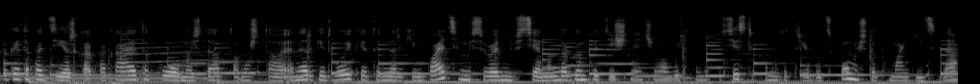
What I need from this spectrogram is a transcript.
какая-то поддержка, какая-то помощь, да, потому что энергия двойки — это энергия эмпатии, мы сегодня все намного эмпатичнее, чем обычно, да? то есть если кому-то требуется помощь, то помогите, да,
